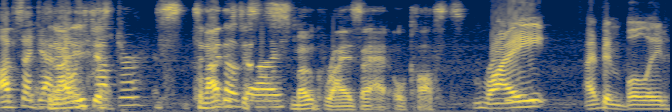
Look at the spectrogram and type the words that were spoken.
Upside down Tonight is just- helicopter. Tonight is Oh, just God. smoke riser at all costs. Right? I've been bullied.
